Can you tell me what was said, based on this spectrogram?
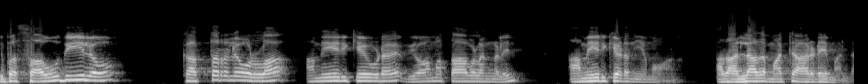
ഇപ്പൊ സൗദിയിലോ ഖത്തറിലോ ഉള്ള അമേരിക്കയുടെ വ്യോമത്താവളങ്ങളിൽ അമേരിക്കയുടെ നിയമമാണ്. അതല്ലാതെ മറ്റാരുടെയും അല്ല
